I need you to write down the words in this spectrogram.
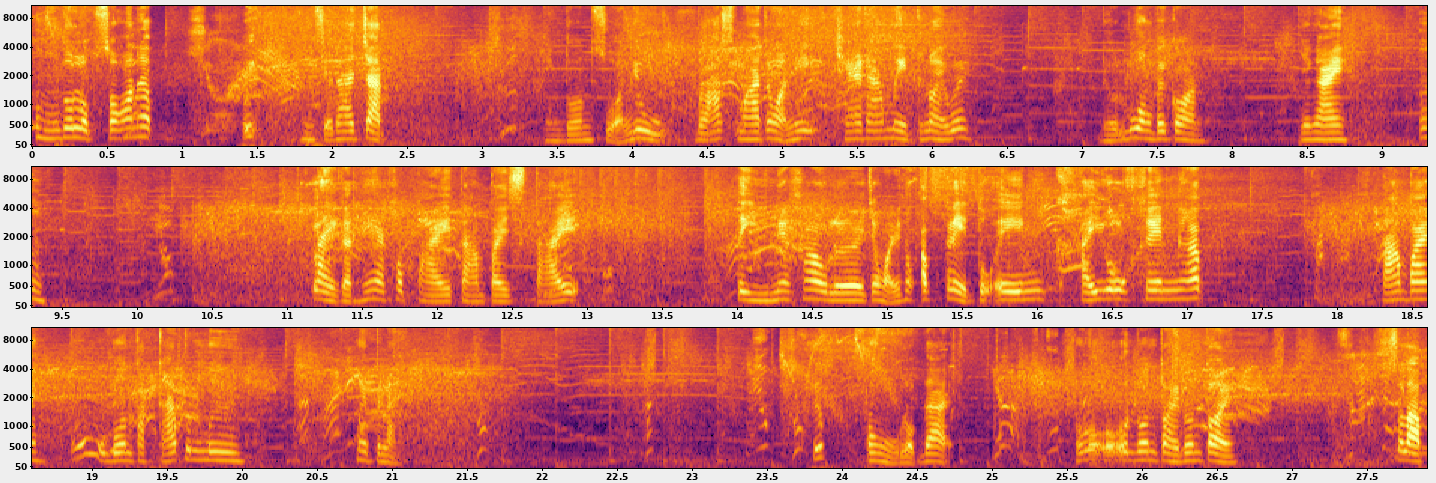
อื้อหือโดนหลบซ้อนครับอุ้ยเสียดายจัดยังโดนสวนอยู่บลัสมาจังหวะนี้แชร์ดาเมจหน่อยเว้ยเดี๋ยวล่วงไปก่อน ยังไงอืมไล่กระแทกเข้าไปตามไปสไตล์ตีไม่เข้าเลย จังหวะนี้ต้องอัปเกรดตัวเองไคโอเคนครับ ตามไป โอ้โดนตัดการ์ดบนมือ ไม่เป็นไรปึ๊บโอ้หลบได้ โอ้โดนต่อย โดนต่อย สลับ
